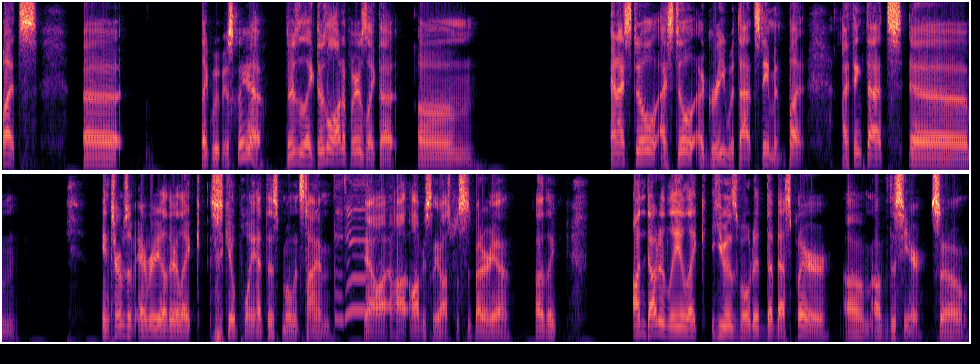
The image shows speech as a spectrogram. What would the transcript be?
but uh, like basically, yeah, there's like there's a lot of players like that. Um, and I still I still agree with that statement, but I think that um in terms of every other like skill point at this moment's time, yeah, obviously Aspas is better. Yeah, uh, like undoubtedly, like he was voted the best player um, of this year. So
